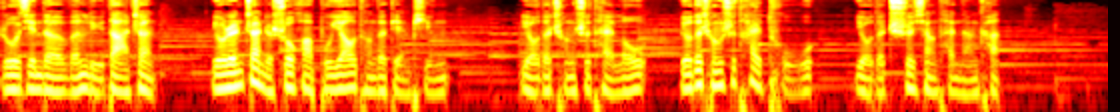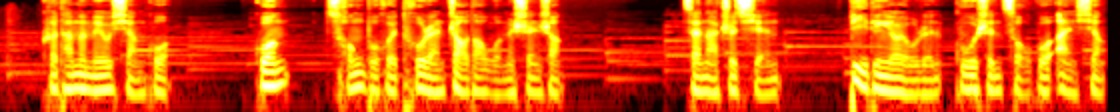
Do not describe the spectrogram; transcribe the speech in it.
如今的文旅大战，有人站着说话不腰疼的点评：有的城市太 low，有的城市太土，有的吃相太难看。可他们没有想过，光从不会突然照到我们身上，在那之前，必定要有人孤身走过暗巷。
